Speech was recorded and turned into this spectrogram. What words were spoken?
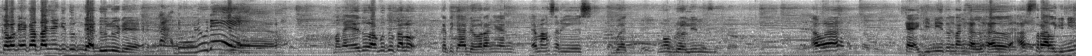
Kalau kayak katanya gitu, nggak dulu deh. nggak dulu deh. Makanya itu aku tuh kalau ketika ada orang yang emang serius buat ngobrolin apa kayak gini tentang hal-hal astral gini,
